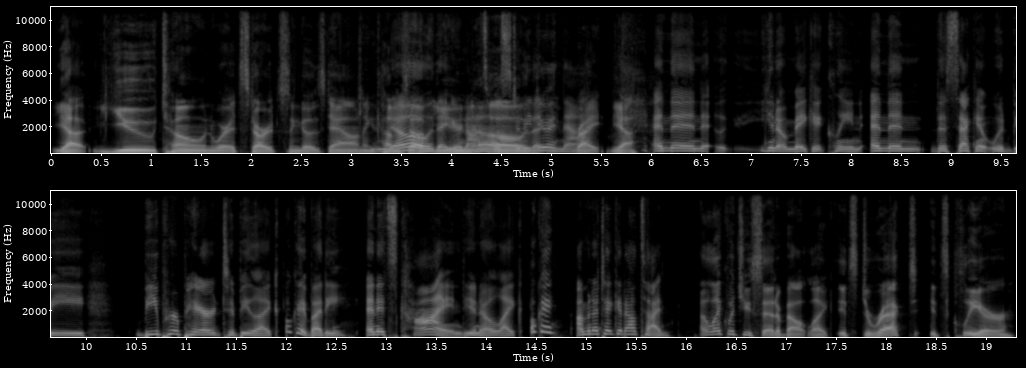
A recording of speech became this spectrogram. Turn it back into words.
yeah, you tone where it starts and goes down and You comes know up. that you you're not supposed to be doing that. Right, yeah. and then uh, you know make it clean and then the second would be be prepared to be like okay buddy and it's kind you know like okay i'm gonna take it outside I like what you said about like it's direct, it's clear,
